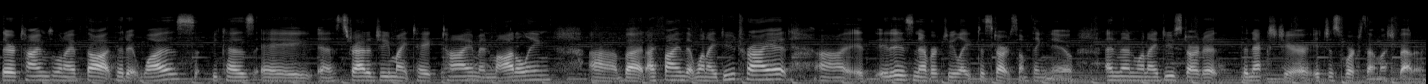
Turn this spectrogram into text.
There are times when I've thought that it was because a, a strategy might take time and modeling, uh, but I find that when I do try it, uh, it, it is never too late to start something new. And then when I do start it the next year, it just works that much better.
